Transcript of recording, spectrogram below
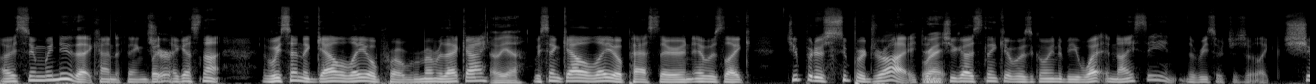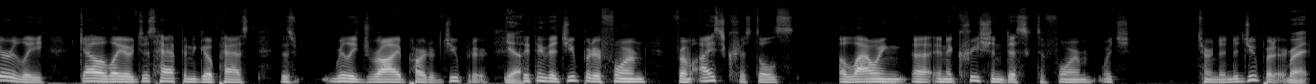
I assume we knew that kind of thing, but Sure. I guess not. We sent a Galileo probe. Remember that guy? Oh yeah. We sent Galileo past there, and it was like Jupiter's super dry. Didn't Right. you guys think it was going to be wet and icy? And the researchers are like, surely Galileo just happened to go past this really dry part of Jupiter. Yeah. They think that Jupiter formed from ice crystals, allowing uh, an accretion disk to form, which turned into Jupiter. Right.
